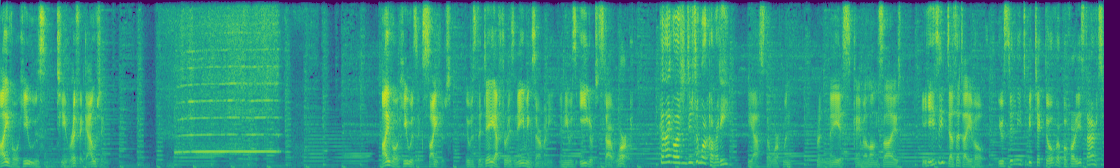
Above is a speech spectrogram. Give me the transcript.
Ivo Hugh's Tea-riffic outing. Ivo Hugh was excited. It was the day after his naming ceremony, and he was eager to start work. Can I go out and do some work already? He asked the workman. Rheneas came alongside. Easy does it, Ivo. You still need to be checked over before you start.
